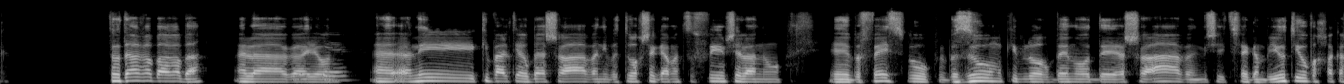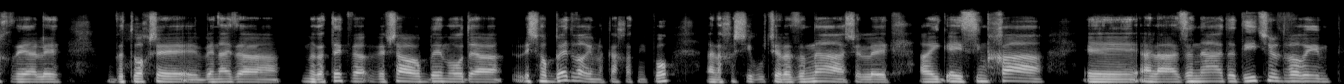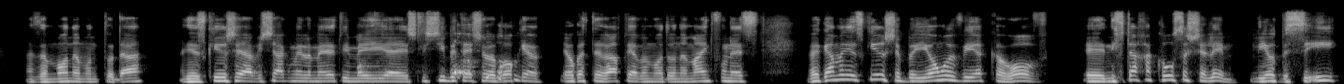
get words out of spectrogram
תודה רבה רבה על הרעיון. אה, אני קיבלתי הרבה השראה, ואני בטוח שגם הצופים שלנו אה, בפייסבוק ובזום קיבלו הרבה מאוד אה, השראה, ומי שיצפה גם ביוטיוב, אחר כך זה יעלה. בטוח שבעיניי זה מרתק, ואפשר הרבה מאוד, יש הרבה דברים לקחת מפה, על החשיבות של הזנה, של הרגעי שמחה, על ההאזנה ההדדית של דברים, אז המון המון תודה. אני אזכיר שאבישג מלמדת ימי שלישי בתשע בבוקר, יוגה תרפיה במועדון המיינדפולנס, וגם אני אזכיר שביום רביעי הקרוב נפתח הקורס השלם, להיות בשיאי,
